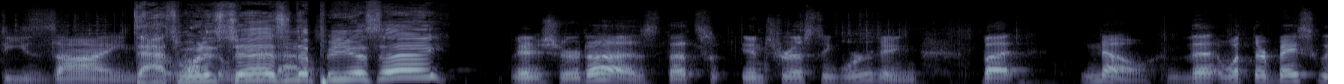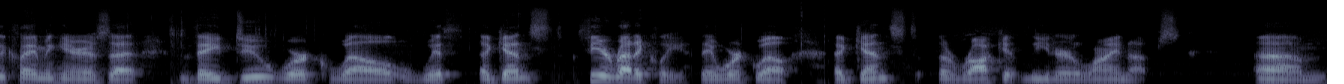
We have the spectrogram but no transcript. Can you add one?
design. That's what it Rocket says in the. PSA. It sure does. That's interesting wording. But no, the, what they're basically claiming here is that they do work well with against theoretically they work well against the rocket leader lineups. Um,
